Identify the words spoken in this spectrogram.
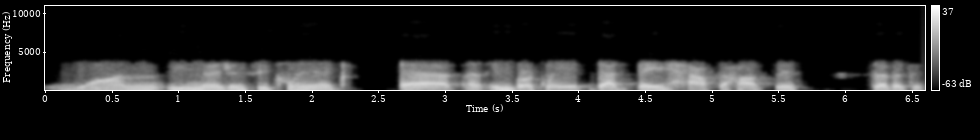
one emergency clinic at uh, in Berkeley that they have the hospice services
